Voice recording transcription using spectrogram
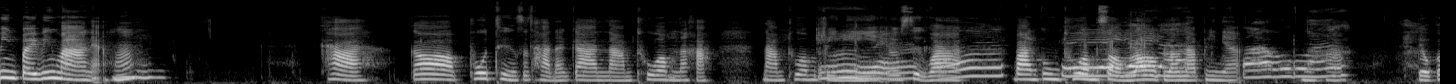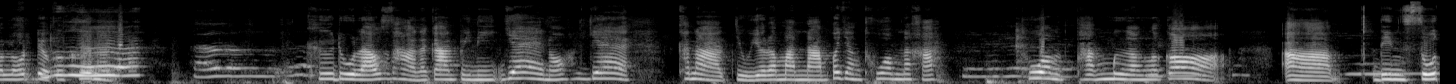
วิ่งไปวิ่งมาเนี่ยหืค่ะ ก็พูดถึงสถานการณ์น้ำท่วมนะคะ น้ำท่วมปีนี้ รู้สึกว่าบ้านกรุงท่วมสองรอบแล้วนะปีนี้นะคะ เดี๋ยวก็ลดเดี๋ยวก็ขึ้น คือดูแล้วสถานการณ์ปีนี้แย่เนาะแย่ขนาดอยู่เยอรมันน้ำก็ยังท่วมนะคะ ท่วมทั้งเมืองแล้วก็ดินซุด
